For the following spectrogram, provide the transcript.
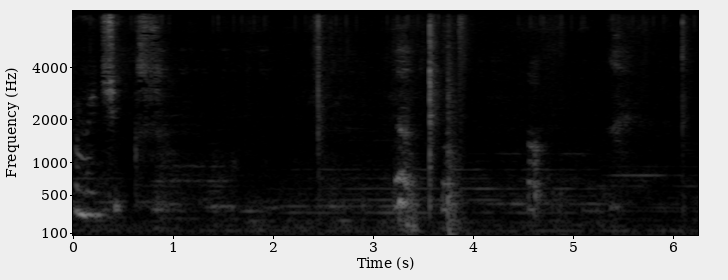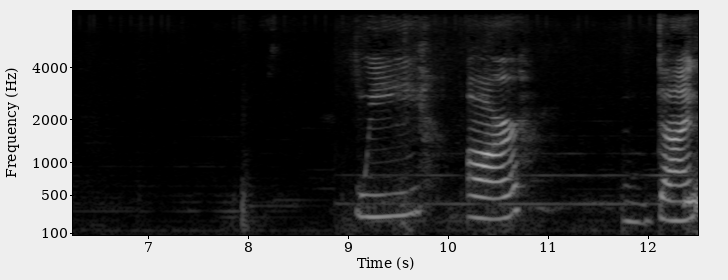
for my cheeks. We are done.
